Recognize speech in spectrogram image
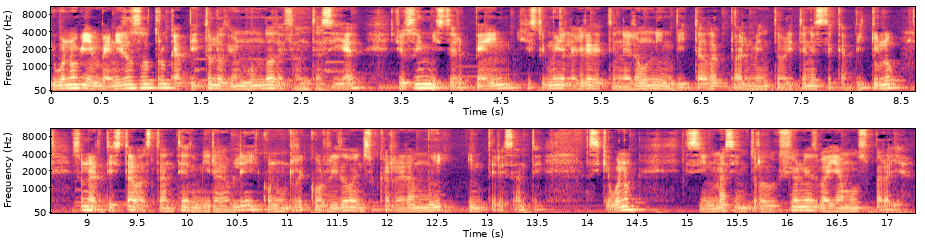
Y bueno, bienvenidos a otro capítulo de Un Mundo de Fantasía. Yo soy Mr. Payne y estoy muy alegre de tener a un invitado actualmente ahorita en este capítulo. Es un artista bastante admirable y con un recorrido en su carrera muy interesante. Así que bueno, sin más introducciones, vayamos para allá.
